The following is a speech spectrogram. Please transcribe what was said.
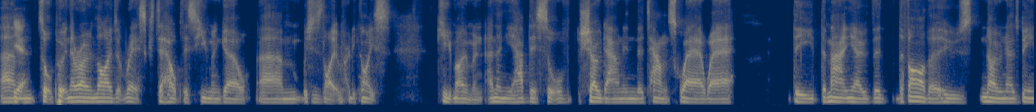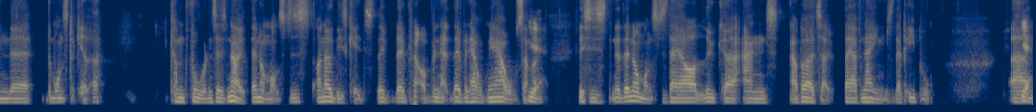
Um, Yeah. sort of putting their own lives at risk to help this human girl, um, which is like a really nice, cute moment. And then you have this sort of showdown in the town square where the the man, you know, the the father who's known as being the the monster killer, comes forward and says, "No, they're not monsters. I know these kids. They've they've I've been they've been helping me out all summer." Yeah. This is they're not monsters they are luca and alberto they have names they're people um, Yeah.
